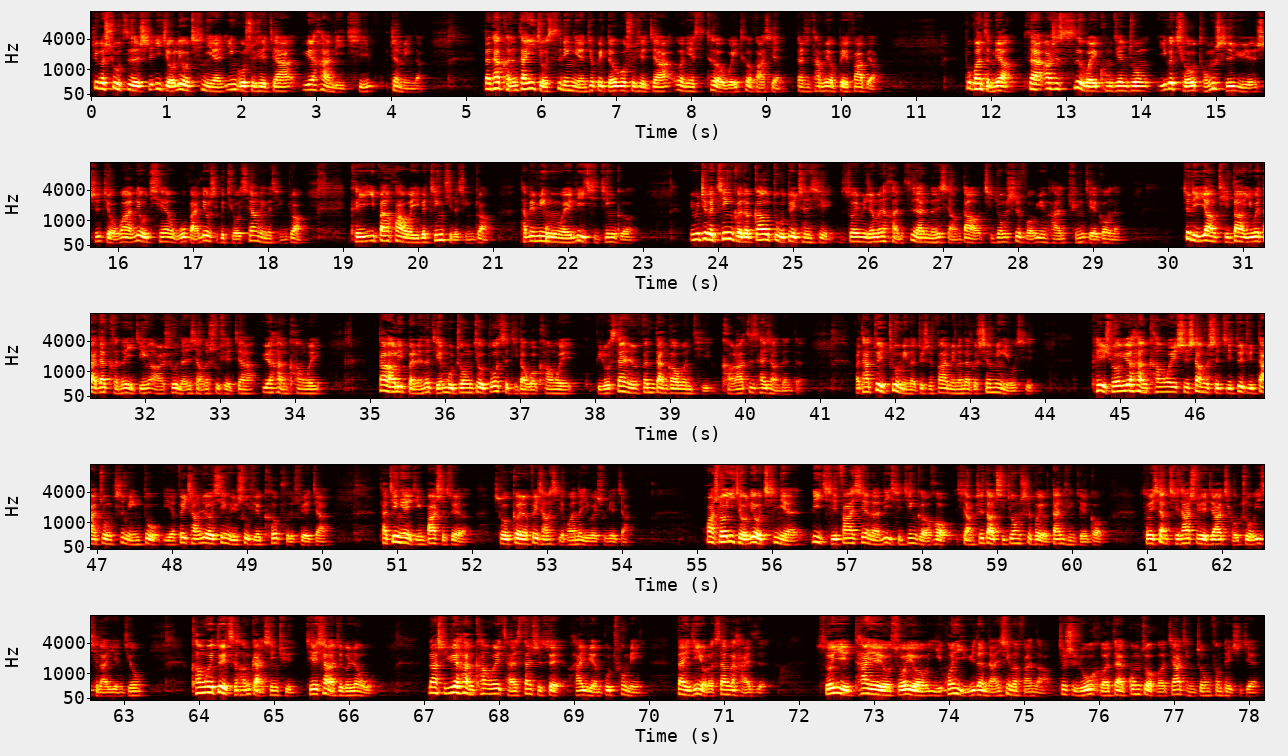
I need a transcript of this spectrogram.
这个数字是一九六七年英国数学家约翰里奇证明的，但他可能在一九四零年就被德国数学家厄涅斯特维特发现，但是他没有被发表。不管怎么样，在二十四维空间中，一个球同时与十九万六千五百六十个球相邻的形状，可以一般化为一个晶体的形状，它被命名为利奇晶格。因为这个晶格的高度对称性，所以人们很自然能想到其中是否蕴含群结构呢？这里要提到一位大家可能已经耳熟能详的数学家约翰康威。大佬里本人的节目中就多次提到过康威，比如三人分蛋糕问题、考拉兹猜想等等。而他最著名的就是发明了那个生命游戏。可以说，约翰康威是上个世纪最具大众知名度也非常热心于数学科普的数学家。他今年已经八十岁了，是我个人非常喜欢的一位数学家。话说，一九六七年，利奇发现了利奇晶格后，想知道其中是否有单群结构，所以向其他数学家求助，一起来研究。康威对此很感兴趣，接下了这个任务。那时约翰康威才三十岁，还远不出名，但已经有了三个孩子，所以他也有所有已婚已育的男性的烦恼，就是如何在工作和家庭中分配时间。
